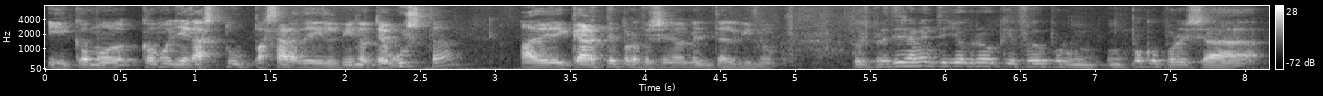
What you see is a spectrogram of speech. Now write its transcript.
y cómo, cómo llegas tú a pasar del vino te gusta a dedicarte profesionalmente al vino. Pues precisamente yo creo que fue por un, un, poco por esa,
